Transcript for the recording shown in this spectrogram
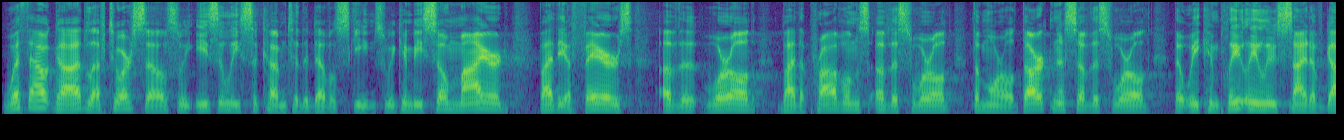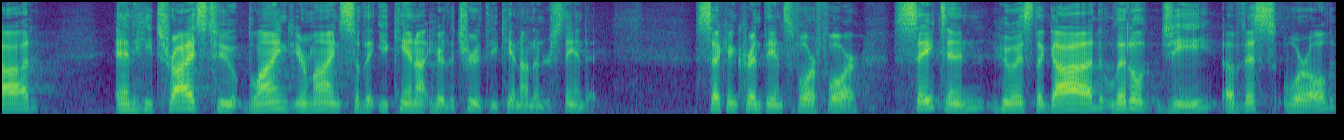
Without God, left to ourselves, we easily succumb to the devil's schemes. We can be so mired by the affairs of the world, by the problems of this world, the moral darkness of this world, that we completely lose sight of God. And he tries to blind your mind so that you cannot hear the truth, you cannot understand it. 2 Corinthians 4 4. Satan, who is the God, little g, of this world,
